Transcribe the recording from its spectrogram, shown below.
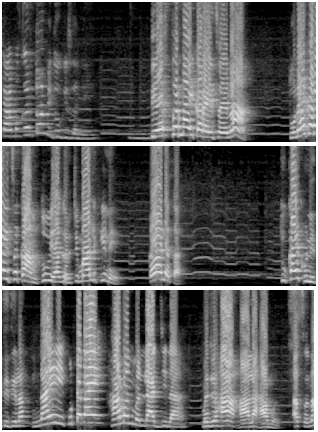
काम करतो आम्ही दोघी जणी तेच तर नाही करायचंय ना. तू नाही करायचं काम तू या घरची मालकीने कळालं का? तू काय खुनी ती तिला? नाही कुठं काय? हा म्हण म्हणलं आजीला. म्हणजे हा हाला हा म्हण असं ना?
